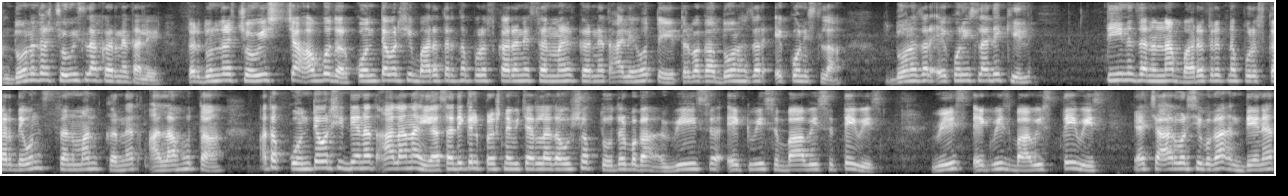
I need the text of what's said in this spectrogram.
दोन हजार चोवीसला करण्यात आले. तर दोन हजार चोवीसच्या अगोदर कोणत्या वर्षी भारतरत्न पुरस्काराने सन्मानित करण्यात आले होते? तर बघा दोन हजार एकोणीसला. दोन हजार एकोणीसला देखील तीन जणांना भारतरत्न पुरस्कार देऊन सन्मान करण्यात आला होता. आता कोणत्या वर्षी देण्यात आला नाही असा देखील प्रश्न विचारला जाऊ शकतो. तर बघा वीस एकवीस बावीस तेवीस. वीस एकवीस बावीस तेवीस या चार वर्षी बघा देण्यात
